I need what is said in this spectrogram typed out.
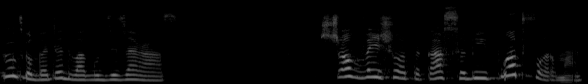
ну, зробити два гудзи за раз. Щоб вийшла така собі платформа.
